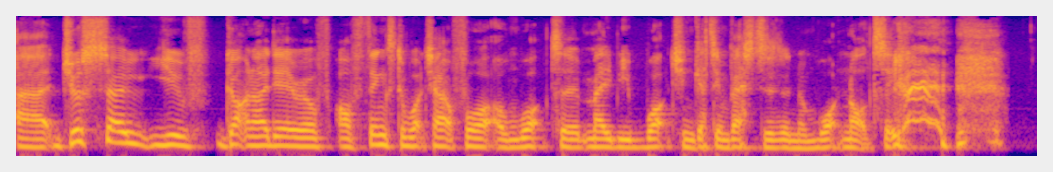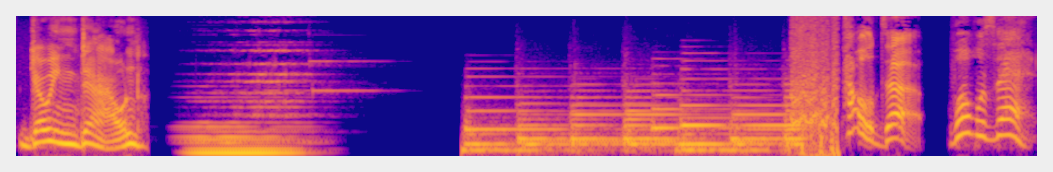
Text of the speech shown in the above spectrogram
Uh, just so you've got an idea of, of things to watch out for and what to maybe watch and get invested in and what not to. Going down Hold up. What was that?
